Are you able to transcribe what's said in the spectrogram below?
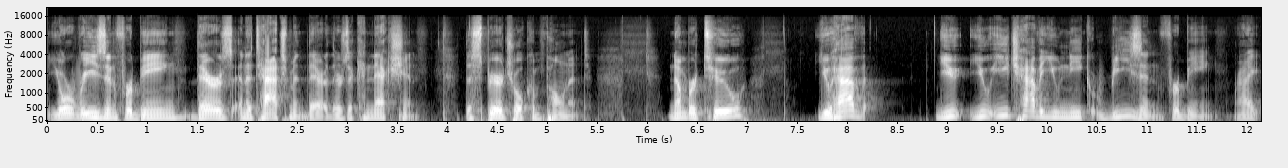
your reason for being, there's an attachment there, there's a connection, the spiritual component. Number two, you have you you each have a unique reason for being, right?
